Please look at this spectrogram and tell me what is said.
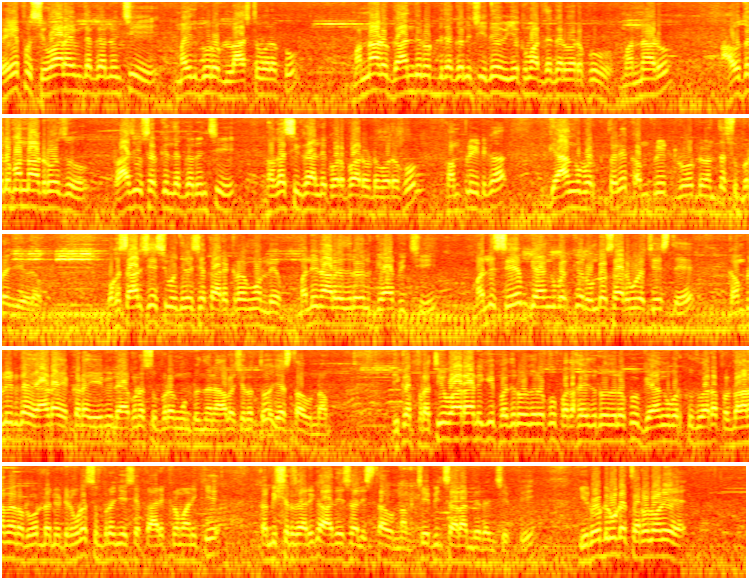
రేపు శివాలయం దగ్గర నుంచి మైదుగూరు రోడ్ లాస్ట్ వరకు మన్నాడు గాంధీ రోడ్డు దగ్గర నుంచి ఇదే విజయకుమార్ దగ్గర వరకు మన్నాడు అవతలమన్నాడు రోజు రాజీవ్ సర్కిల్ దగ్గర నుంచి భగత్ సింగ్ గాంధీ కొరపా రోడ్డు వరకు కంప్లీట్గా గ్యాంగ్ వర్క్తోనే కంప్లీట్ రోడ్డు అంతా శుభ్రం చేయడం. ఒకసారి చేసి వదిలేసే కార్యక్రమం లేవు. మళ్ళీ నాలుగైదు రోజులు గ్యాప్ ఇచ్చి మళ్ళీ సేమ్ గ్యాంగ్ వర్కే రెండోసారి కూడా చేస్తే కంప్లీట్గా ఏడా ఎక్కడ ఏమీ లేకుండా శుభ్రంగా ఉంటుందనే ఆలోచనతో చేస్తూ ఉన్నాం. ఇక ప్రతి వారానికి పది రోజులకు పదహైదు రోజులకు గ్యాంగ్ వర్క్ ద్వారా ప్రధానమైన రోడ్లన్నింటిని కూడా శుభ్రం చేసే కార్యక్రమానికి కమిషనర్ గారికి ఆదేశాలు ఇస్తూ ఉన్నాం. చేపించాలా మీరని చెప్పి. ఈ రోడ్డు కూడా త్వరలోనే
